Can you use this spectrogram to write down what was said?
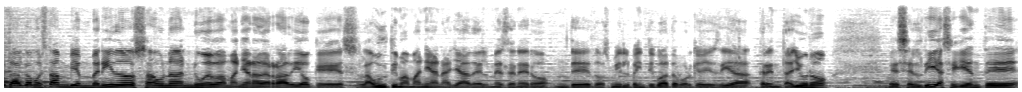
¿Qué tal? ¿Cómo están? Bienvenidos a una nueva mañana de radio, que es la última mañana ya del mes de enero de 2024, porque hoy es día 31. Es el día siguiente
